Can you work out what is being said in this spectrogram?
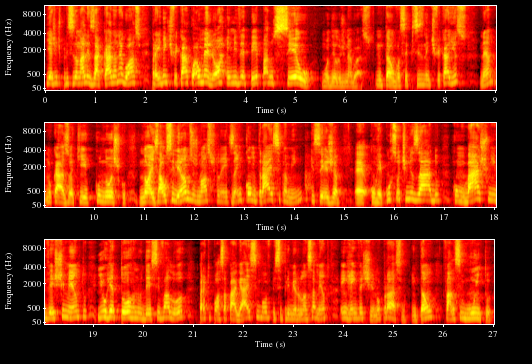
e a gente precisa analisar cada negócio para identificar qual é o melhor MVP para o seu modelo de negócio. Então você precisa identificar isso né? No caso aqui, conosco, nós auxiliamos os nossos clientes a encontrar esse caminho que seja é, com recurso otimizado, com baixo investimento e o retorno desse valor para que possa pagar esse, esse primeiro lançamento em reinvestir no próximo. Então, fala-se muito,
